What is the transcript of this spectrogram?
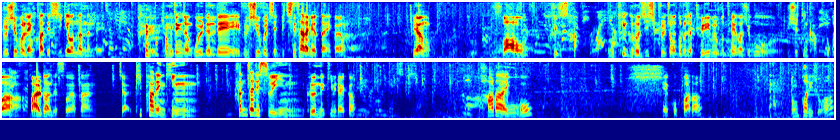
루시블 랭커한테 시계 혼났는데 그 경쟁전 골드인데 루시블 진짜 미친 사람이었다니까요. 그냥 와우 그 사, 어떻게 그러지 싶을 정도로 진짜 드리블부터 해가지고 슈팅 각도가 말도 안 됐어. 약간 진짜 피파 랭킹 한 자릿수인 그런 느낌이랄까? 파라 에코? 에코 파라? 똥파리 좋아?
